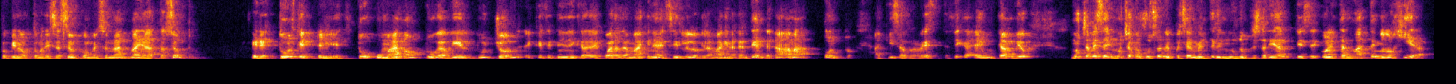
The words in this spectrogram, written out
porque en automatización convencional no hay adaptación. Eres tú, el que, tú humano, tú Gabriel, tú John, el que se tiene que adecuar a la máquina y decirle lo que la máquina te entiende, nada más, punto. Aquí es al revés, ¿te fijas? Hay un cambio, muchas veces hay mucha confusión, especialmente en el mundo empresarial, que se conecta más tecnología.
